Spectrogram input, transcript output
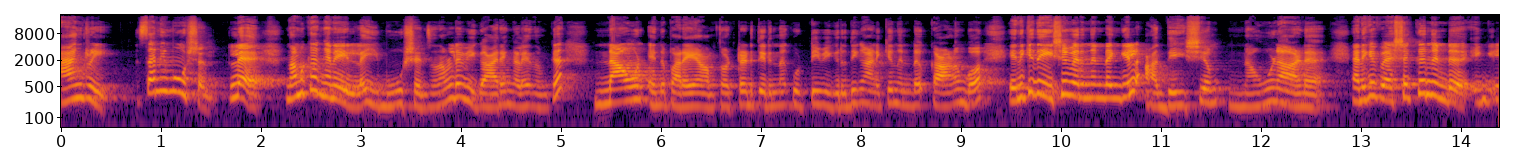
ആംഗ്രി ഇറ്റ്സ് ആൻ ഇമോഷൻ അല്ലേ? നമുക്കങ്ങനെയുള്ള ഇമോഷൻസ് നമ്മളുടെ വികാരങ്ങളെ നമുക്ക് നൗൺ എന്ന് പറയാം. തൊട്ടടുത്തിരുന്ന കുട്ടി വികൃതി കാണിക്കുന്നുണ്ട് കാണുമ്പോൾ എനിക്ക് ദേഷ്യം വരുന്നുണ്ടെങ്കിൽ ആ ദേഷ്യം നൗണാണ് എനിക്ക് വിശക്കുന്നുണ്ട് എങ്കിൽ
